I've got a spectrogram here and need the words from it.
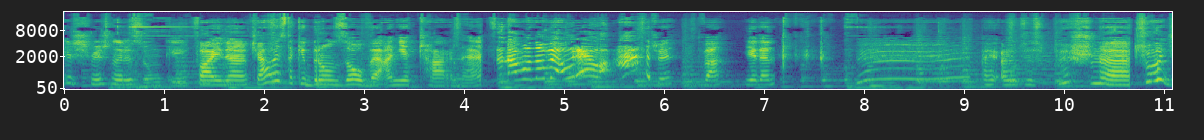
jakieś śmieszne rysunki. Fajne. Ciało jest takie brązowe, a nie czarne. Cynamonowe Oreo! A! Trzy, dwa, jeden. Ej, ale to jest pyszne. Czuć,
